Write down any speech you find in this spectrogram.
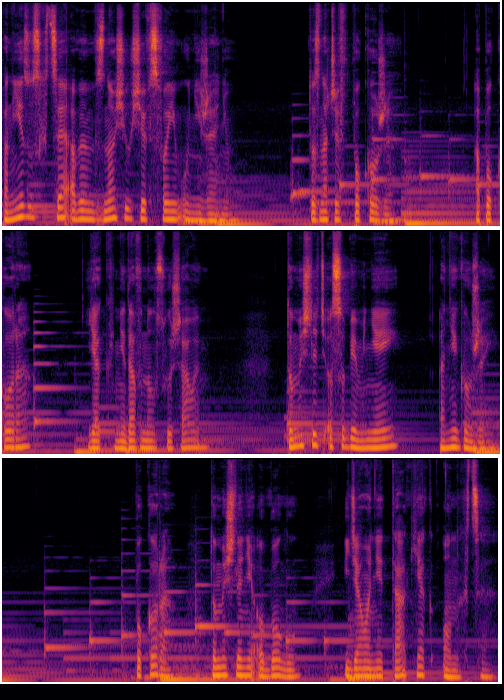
Pan Jezus chce, abym wznosił się w swoim uniżeniu, to znaczy w pokorze, a pokora, jak niedawno usłyszałem, to myśleć o sobie mniej, a nie gorzej. Pokora to myślenie o Bogu i działanie tak, jak On chce.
